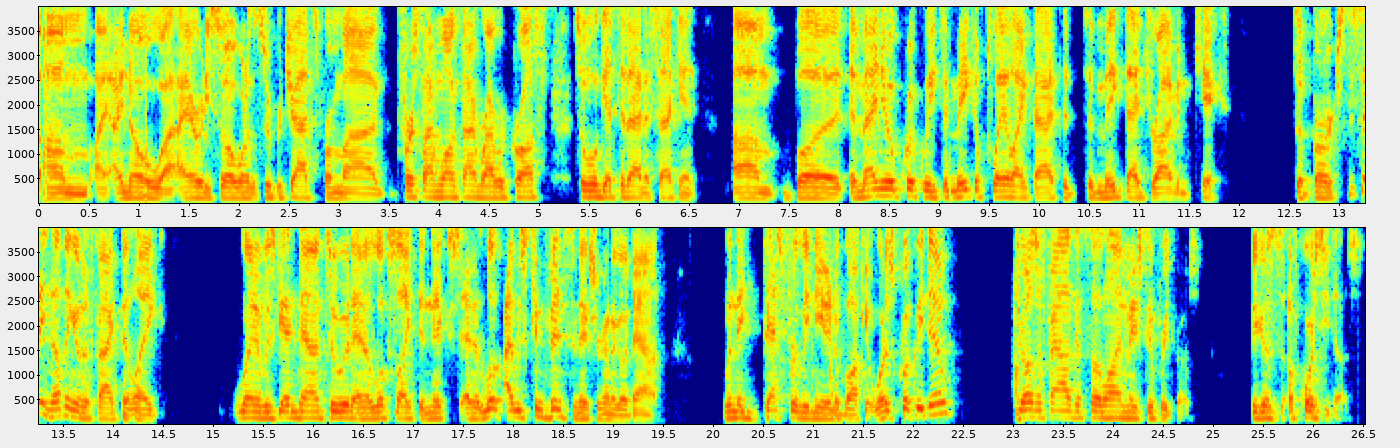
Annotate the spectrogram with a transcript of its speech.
Um, I, I, know uh, I already saw one of the super chats from uh, first time, long time Robert Cross, so we'll get to that in a second. Um, but Immanuel Quickley to make a play like that, to to make that drive and kick to Burks, to say nothing of the fact that like when it was getting down to it, and it looks like the Knicks, and it looked, I was convinced the Knicks were going to go down when they desperately needed a bucket. What does Quickley do? Draws a foul, gets to the line, makes two free throws. Because of course he does.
